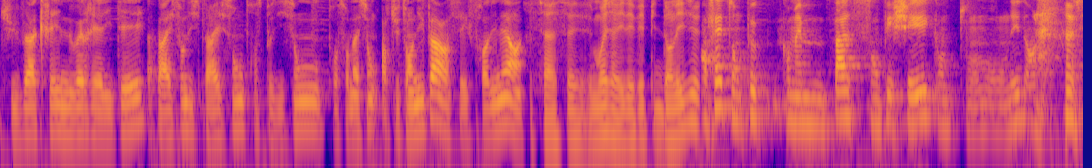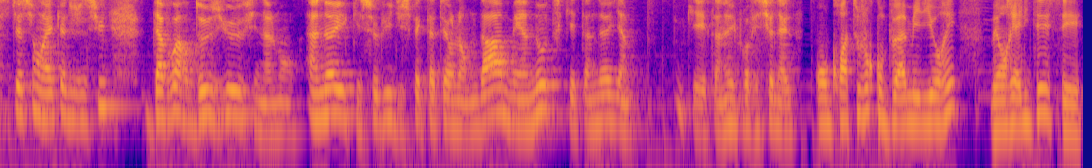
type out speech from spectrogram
tu vas créer une nouvelle réalité, apparition, disparition, transposition, transformation. Alors tu t'ennuies pas, hein, c'est extraordinaire. Ça, moi, j'avais des pépites dans les yeux. En fait, on peut quand même pas s'empêcher, quand on, on est dans la situation dans laquelle je suis, d'avoir deux yeux finalement. Un œil qui est celui du spectateur lambda, mais un autre qui est un œil un qui est un œil professionnel. On croit toujours qu'on peut améliorer, mais en réalité, c'est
